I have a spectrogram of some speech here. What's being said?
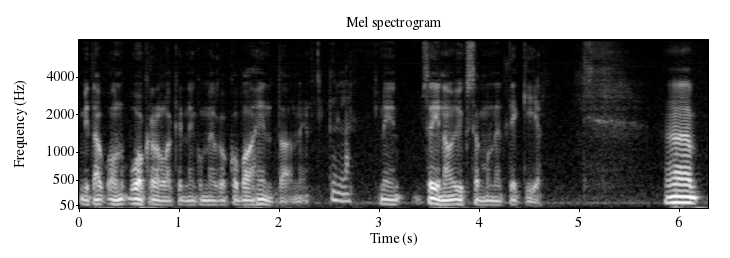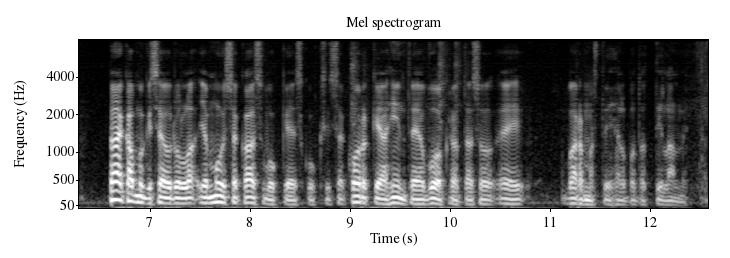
mitä on vuokrallakin niin kuin melko kovaa hintaa, niin Kyllä. niin siinä on yksi semmoinen tekijä. Ää, Pääkaupunkiseudulla ja muissa kasvukeskuksissa korkea hinta ja vuokrataso ei varmasti helpota tilannetta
